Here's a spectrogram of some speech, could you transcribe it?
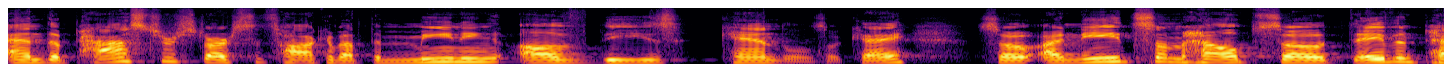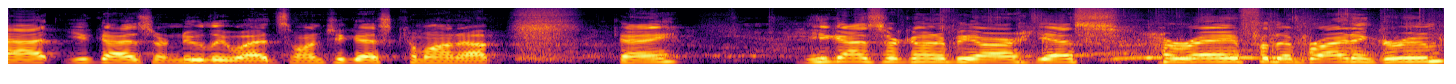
and the pastor starts to talk about the meaning of these candles okay? So i need some help. So dave and pat you guys are newlyweds. Why don't you guys come on up okay you guys are going to be our yes hooray for the bride and groom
